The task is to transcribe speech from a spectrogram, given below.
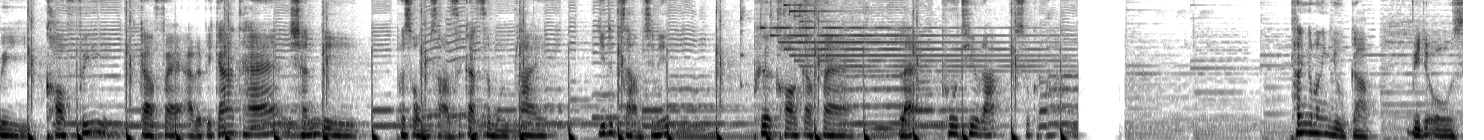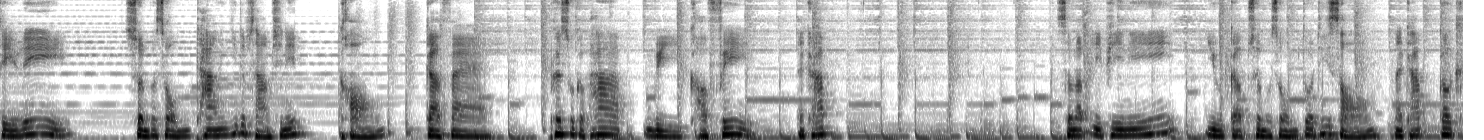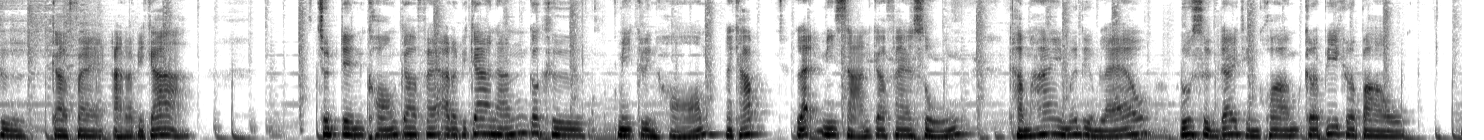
V Coffee กาแฟอาราบิก้าแท้ ชั้นดี ผสมสารสกัดสมุนไพร 23 ชนิด เพื่อคอกาแฟ และผู้ที่รักสุขภาพ ท่านกำลังอยู่กับวิดีโอซีรีส์ส่วนผสมทั้ง 23 ชนิดของกาแฟ เพื่อสุขภาพ V Coffee นะครับ สำหรับ EP นี้อยู่กับส่วนผสมตัวที่ 2 นะครับ ก็คือกาแฟอาราบิก้าจุดเด่นของกาแฟอาราบิก้านั้นก็คือมีกลิ่นหอมนะครับ และมีสารกาแฟสูงทำให้เมื่อดื่มแล้ว รู้สึกได้ถึงความกระปรี้กระเป๋า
